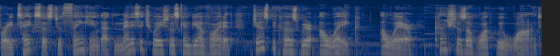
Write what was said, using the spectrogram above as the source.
for it takes us to thinking that many situations can be avoided just because we're awake, aware, conscious of what we want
